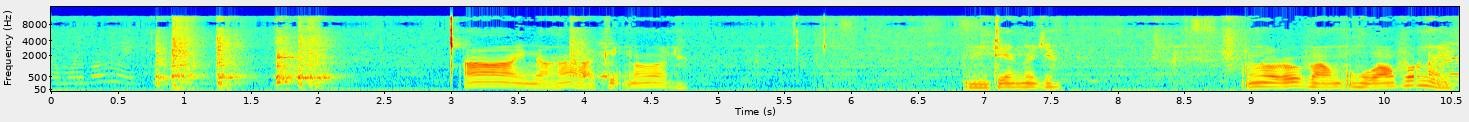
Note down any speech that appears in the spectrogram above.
No me voy por mi Ay, me ajá, aquí, no vale. Entiendo ya. Rolf, vamos- jugamos Fortnite.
